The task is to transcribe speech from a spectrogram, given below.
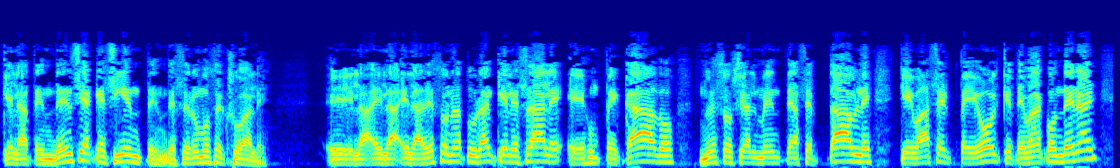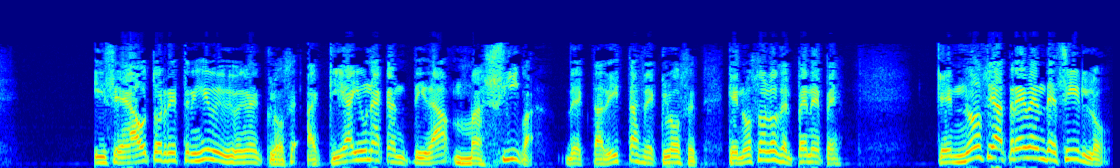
que la tendencia que sienten de ser homosexuales, eh, la- el, el adeso natural que les sale es un pecado, no es socialmente aceptable, que va a ser peor, que te van a condenar, y se ha autorrestringido y viven en el closet. Aquí hay una cantidad masiva de estadistas de closet, que no son los del PNP, que no se atreven a decirlo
